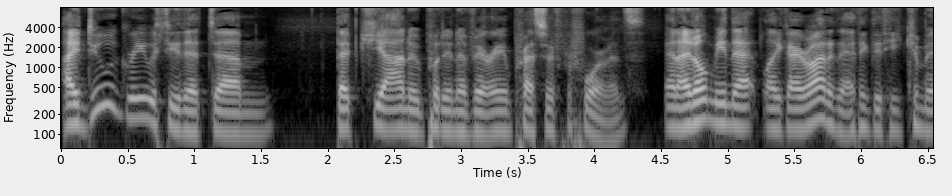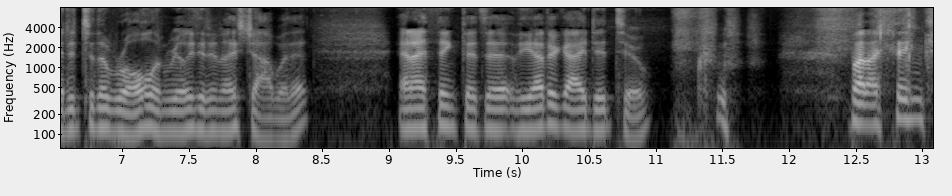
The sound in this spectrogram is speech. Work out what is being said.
I do agree with you that um, that Keanu put in a very impressive performance and I don't mean that like ironically I think that he committed to the role and really did a nice job with it and I think that the the other guy did too. but I think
